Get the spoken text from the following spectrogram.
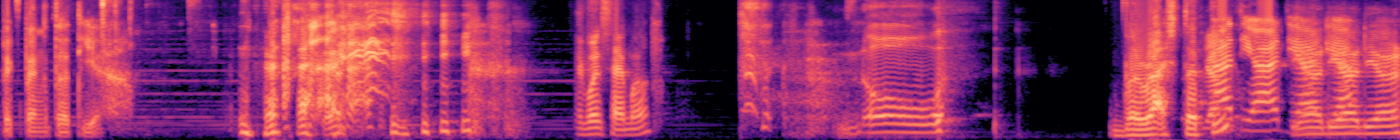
Big Bang 30 ah. Everyone's hammer. no. Barrage 30. Yeah, yeah, Yeah, yeah, yeah, yeah. yeah.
